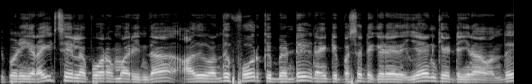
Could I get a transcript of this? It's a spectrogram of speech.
இப்போ நீங்கள் ரைட் சைடில் போகிற மாதிரி இருந்தால் அது வந்து ஃபோர்க்கு பெண்டு நைன்ட்டி பர்சன்ட் கிடையாது. ஏன்னு கேட்டிங்கன்னா வந்து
